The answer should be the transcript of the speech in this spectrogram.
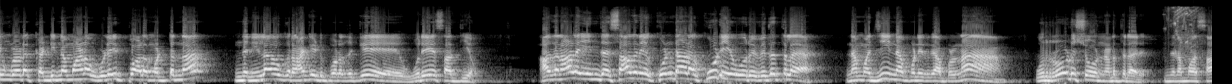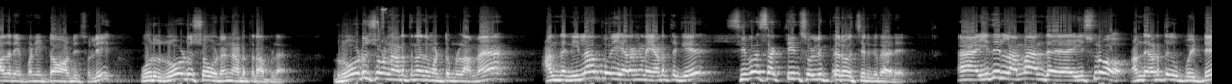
இவங்களோட கடினமான உழைப்பால மட்டும்தான் இந்த நிலாவுக்கு ராக்கெட் போறதுக்கு ஒரே சாத்தியம். அதனால இந்த சாதனையை கொண்டாடக்கூடிய ஒரு விதத்துல நம்ம ஜி என்ன பண்ணிருக்காப்புலன்னா ஒரு ரோடு ஷோ நடத்துறாரு. இந்த நம்ம சாதனை பண்ணிட்டோம் அப்படின்னு சொல்லி ஒரு ரோடு ஷோ ஒன்று நடத்துறாப்புல. ரோடு ஷோ நடத்துனது மட்டும் இல்லாம அந்த நிலா போய் இறங்கின இடத்துக்கு சிவசக்தின்னு சொல்லி பேர் வச்சிருக்கிறாரு. இது இல்லாம அந்த இஸ்ரோ அந்த இடத்துக்கு போயிட்டு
